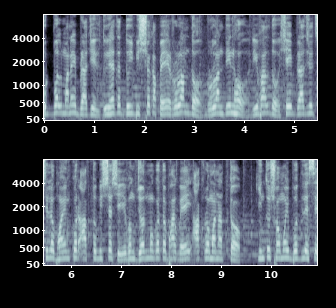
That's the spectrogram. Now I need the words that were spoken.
ফুটবল মানে ব্রাজিল। দুই বিশ্বকাপে রোনালদো, রোনালদিনহো, রিভালদো, সেই ব্রাজিল ছিল ভয়ঙ্কর আত্মবিশ্বাসী এবং জন্মগতভাবে আক্রমণাত্মক। কিন্তু সময় বদলেছে,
